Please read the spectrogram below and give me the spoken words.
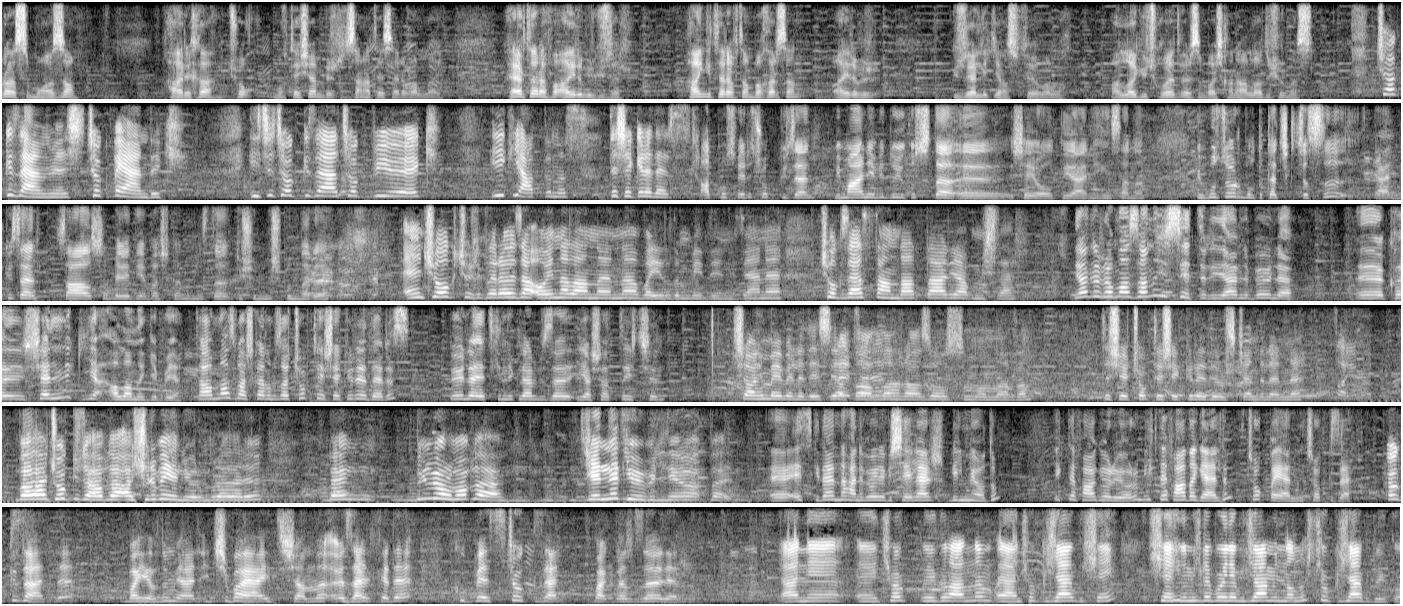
burası muazzam. Harika. Çok muhteşem bir sanat eseri vallahi. Her tarafı ayrı bir güzel. Hangi taraftan bakarsan ayrı bir güzellik yansıtıyor vallahi. Allah güç kuvvet versin başkana Allah düşürmesin. Çok güzelmiş. Çok beğendik. İçi çok güzel, çok büyük. İyi ki yaptınız. Teşekkür ederiz. Atmosferi çok güzel. Bir manevi duygusu da e, şey oldu yani insanı. Bir huzur bulduk açıkçası. Yani güzel. Sağ olsun belediye başkanımız da düşünmüş bunları. En çok çocuklara özel oyun alanlarına bayıldım bildiğiniz. Yani çok güzel standartlar yapmışlar. Yani Ramazan'ı hissettirir yani böyle e, şenlik alanı gibi. Tahmaz Başkanımıza çok teşekkür ederiz. Böyle etkinlikler bize yaşattığı için. Şahin Bey Belediyesi yaptı. Allah razı olsun onlardan. Teşekkür, çok teşekkür ediyoruz kendilerine. Valla çok güzel abla. Aşırı beğeniyorum buraları. Ben bilmiyorum abla. Cennet gibi bildiğim abla. Ee, eskiden de hani böyle bir şeyler bilmiyordum. İlk defa görüyorum. İlk defa da geldim. Çok beğendim. Çok güzel. Çok güzeldi. Bayıldım yani. İçi bayağı ihtişamlı. Özellikle de kubbesi çok güzel. Bakmanızı öneririm. Yani e, çok duygulandım. Yani çok güzel bir şey. Şehrimizde böyle bir caminin olması çok güzel bir duygu.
